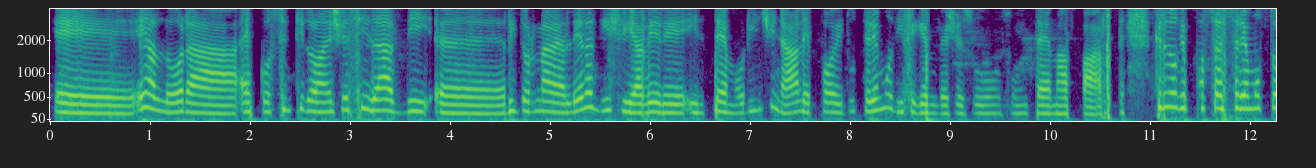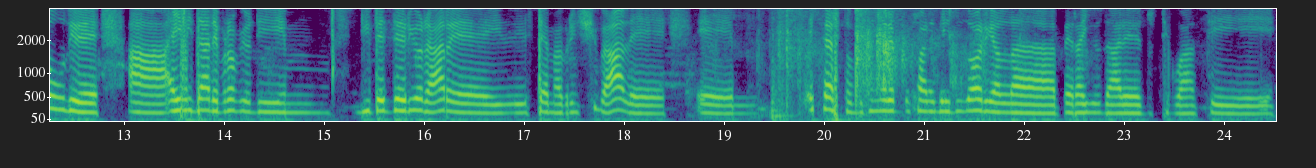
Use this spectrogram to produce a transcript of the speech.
e, e allora ecco, ho sentito la necessità di eh, ritornare alle radici avere il tema originale e poi tutte le modifiche invece su, su un tema a parte. Credo che possa essere molto utile a, a evitare proprio di, di deteriorare il, il, tema principale e, e certo bisognerebbe fare dei tutorial per aiutare tutti quanti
